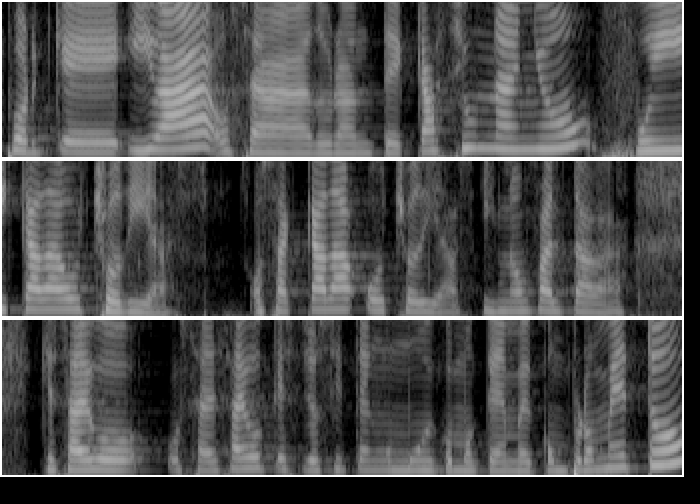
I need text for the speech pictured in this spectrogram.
porque iba, o sea, durante casi un año fui cada ocho días. O sea, cada ocho días y no faltaba que es algo, o sea, es algo que yo sí tengo muy como que me comprometo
